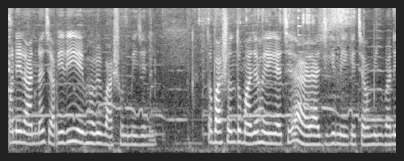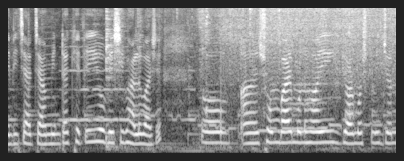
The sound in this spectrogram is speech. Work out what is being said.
মানে রান্না চাপিয়ে দিয়ে এভাবে বাসন মেজে নিই। তো বাসন তো মাজা হয়ে গেছে আর আজকে মেয়েকে চাউমিন বানিয়ে দিচ্ছে আর চাউমিনটা খেতেই ও বেশি ভালোবাসে। তো সোমবার মনে হয় জন্মাষ্টমীর জন্য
